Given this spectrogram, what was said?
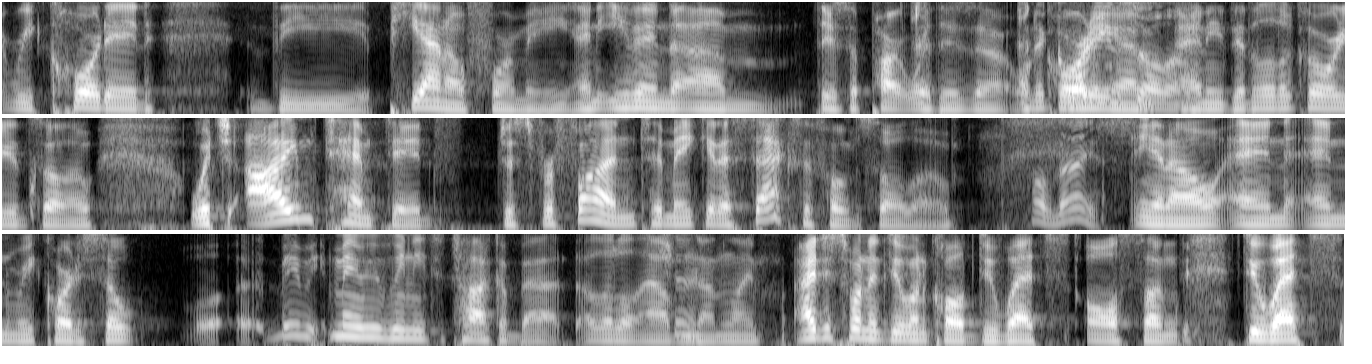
recorded the piano for me, and even um, there's a part where there's a An accordion accordion, solo. and he did a little accordion solo, which I'm tempted just for fun to make it a saxophone solo, Oh, nice. you know, and and record. So uh, maybe maybe we need to talk about a little album Sure. down the line. I just want to do one called duets, all sung duets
